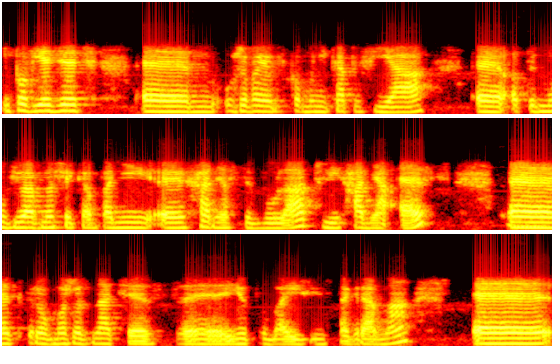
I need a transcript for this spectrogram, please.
i powiedzieć, używając komunikatów ja, o tym mówiła w naszej kampanii Hania Sywula, czyli Hania S, e, którą może znacie z e, YouTube'a i z Instagrama. E,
